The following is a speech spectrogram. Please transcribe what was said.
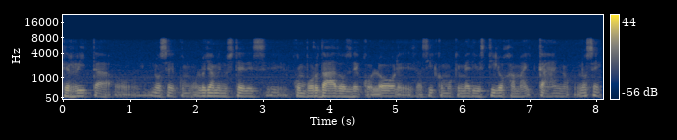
guerrita o no sé cómo lo llamen ustedes, eh, con bordados de colores, así como que medio estilo jamaicano, no sé.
